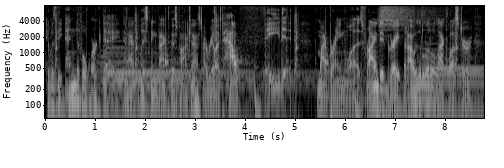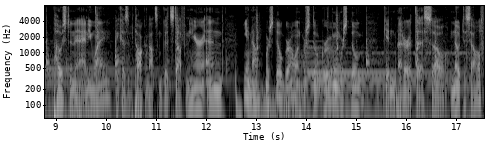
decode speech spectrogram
it was the end of a workday. And I, listening back to this podcast, I realized how faded my brain was. Ryan did great, but I was a little lackluster posting it anyway because we talk about some good stuff in here. And, you know, we're still growing, we're still grooving, we're still getting better at this. So, note to self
